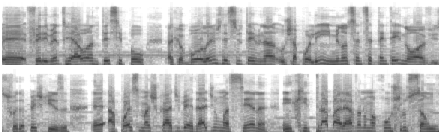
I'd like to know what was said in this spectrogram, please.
é, ferimento real antecipou. Aqui, ó. Bolanhos decidiu terminar o Chapolin em 1979. Isso foi da pesquisa. É, após se machucar de verdade em uma cena em que trabalhava numa construção.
